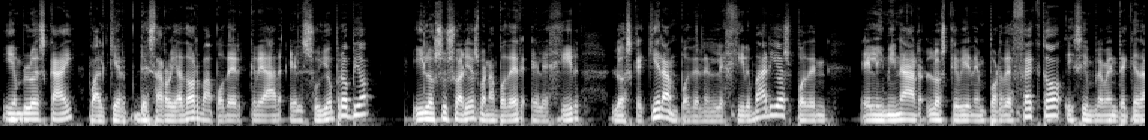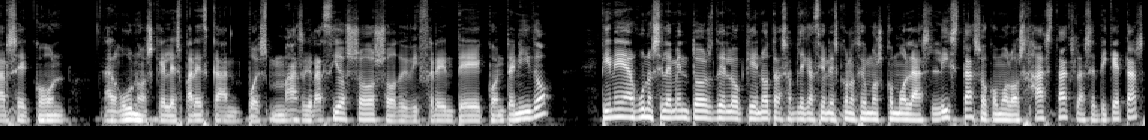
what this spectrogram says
y en Blue Sky cualquier desarrollador va a poder crear el suyo propio y los usuarios van a poder elegir los que quieran, pueden elegir varios, pueden eliminar los que vienen por defecto y simplemente quedarse con algunos que les parezcan pues más graciosos o de diferente contenido tiene algunos elementos de lo que en otras aplicaciones conocemos como las listas o como los hashtags, las etiquetas,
